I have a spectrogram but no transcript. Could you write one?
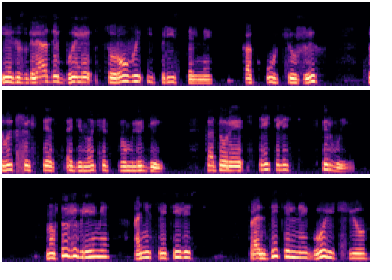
Их взгляды были суровы и пристальны, как у чужих, свыкшихся с одиночеством людей, которые встретились впервые. Но в то же время они светились пронзительной горечью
